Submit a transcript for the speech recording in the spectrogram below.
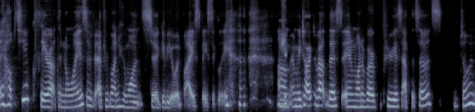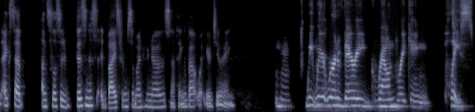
it helps you clear out the noise of everyone who wants to give you advice, basically. um, and we talked about this in one of our previous episodes. Don't accept unsolicited business advice from someone who knows nothing about what you're doing. Mm-hmm. We we're we're in a very groundbreaking place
